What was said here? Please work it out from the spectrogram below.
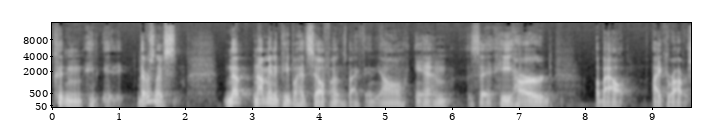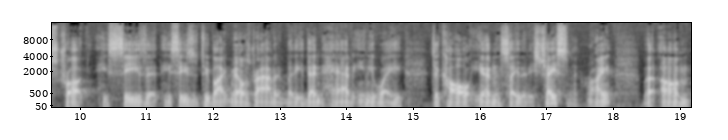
couldn't. He, he, there was no, no, not many people had cell phones back then, y'all, and that he heard about Ike Roberts' truck. He sees it. He sees the two black males driving it, but he doesn't have any way to call in and say that he's chasing it, right? But um,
